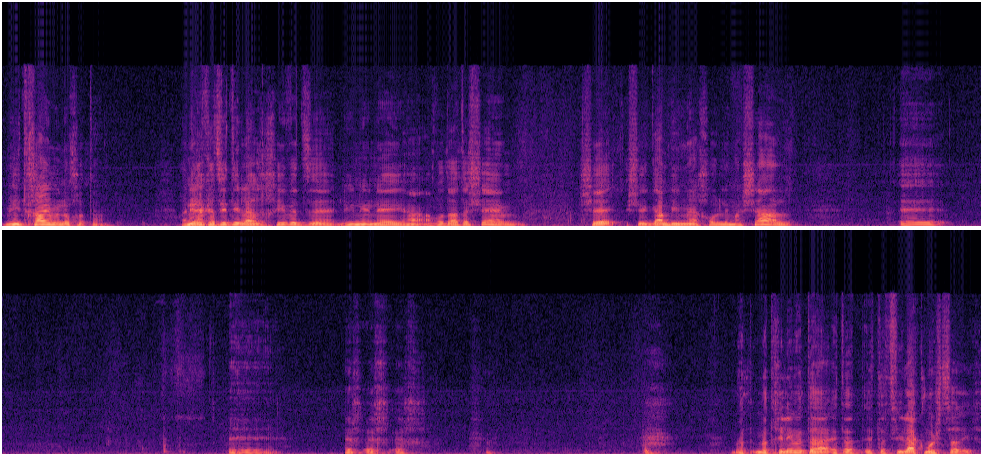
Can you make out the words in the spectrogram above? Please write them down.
מאיתך היא מנוחתם. אני רק רציתי להרחיב את זה לענייני עבודת השם, ש, שגם בימי החול. למשל, אה, אה, איך, איך, איך, מתחילים את, ה, את, ה, את התפילה כמו שצריך.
